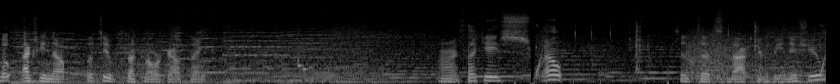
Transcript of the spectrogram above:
Nope, actually no. Let's see if that's gonna work out, I think. Alright, in that case, well, since that's not gonna be an issue.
